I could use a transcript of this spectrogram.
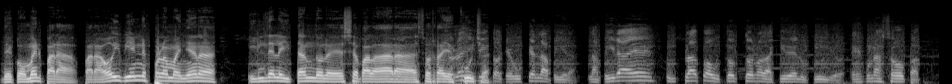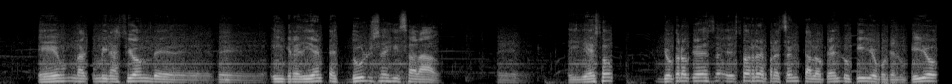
de comer para, para hoy viernes por la mañana ir deleitándole ese paladar a esos Yo rayos les escucha? que busquen la pira. La pira es un plato autóctono de aquí de Luquillo. Es una sopa. Es una combinación de, de ingredientes dulces y salados. Eh, y eso, yo creo que eso, eso representa lo que es Luquillo, porque Luquillo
